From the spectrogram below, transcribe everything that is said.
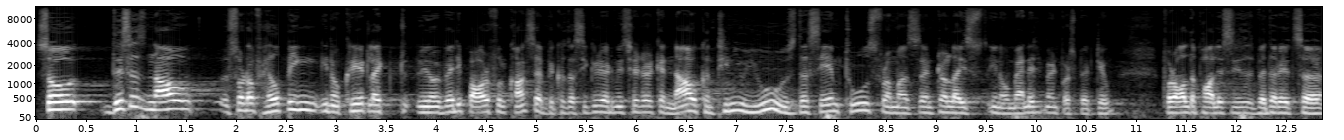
So this is now sort of helping, you know, create like, you know, very powerful concept because the security administrator can now continue use the same tools from a centralized, you know, management perspective for all the policies, whether it's uh,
